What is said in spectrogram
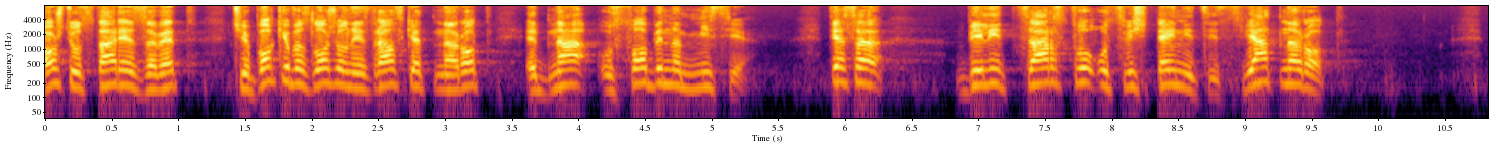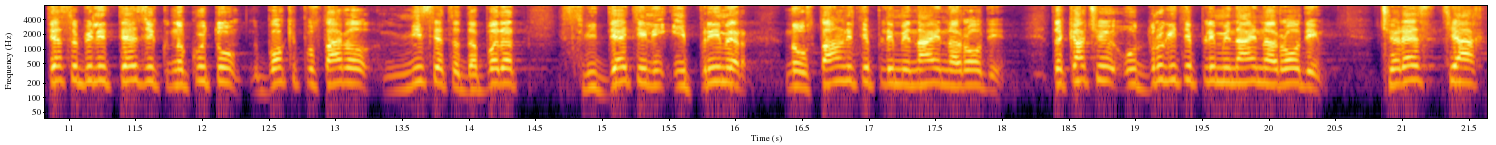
още от Стария Завет, че Бог е възложил на израелският народ една особена мисия. Те са били царство от свещеници, свят народ. Те са били тези, на които Бог е поставил мисията да бъдат свидетели и пример на останалите племена и народи. Така че от другите племена и народи, чрез тях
